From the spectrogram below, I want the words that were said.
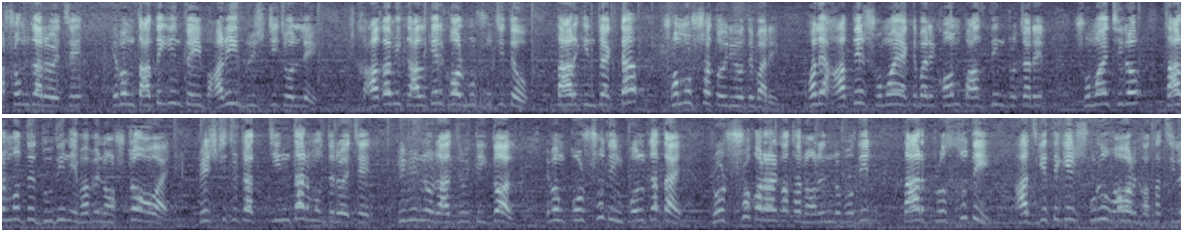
আশঙ্কা রয়েছে এবং তাতে কিন্তু এই ভারী বৃষ্টি চললে আগামী কালকের কর্মসূচিতেও তার কিন্তু একটা সমস্যা তৈরি হতে পারে। ফলে হাতে সময় একেবারে কম, পাঁচ দিন প্রচারের সময় ছিল। তার মধ্যে দুদিন এভাবে নষ্ট হওয়ায় বেশ কিছুটা চিন্তার মধ্যে রয়েছে বিভিন্ন রাজনৈতিক দল। এবং পরশু দিন কলকাতায় রোড শো করার কথা নরেন্দ্র মোদীর। তার প্রস্তুতি আজকে থেকে শুরু হওয়ার কথা ছিল।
